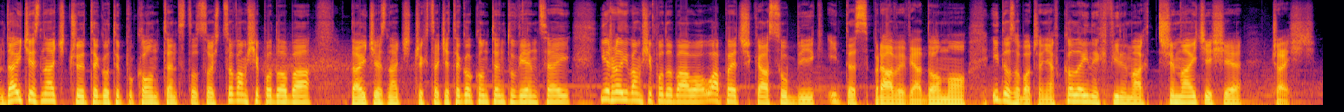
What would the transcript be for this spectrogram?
Dajcie znać, czy tego typu content to coś, co wam się podoba. Dajcie znać, czy chcecie tego kontentu więcej. Jeżeli wam się podobało, łapeczka, subik i te sprawy wiadomo. I do zobaczenia w kolejnych filmach. Trzymajcie się, cześć.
